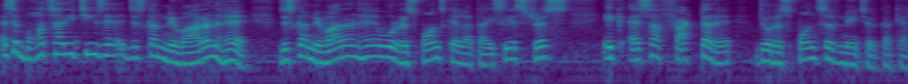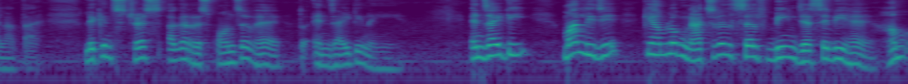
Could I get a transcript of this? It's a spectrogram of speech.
ऐसे बहुत सारी चीज़ है जिसका निवारण है। जिसका निवारण है वो रिस्पॉन्स कहलाता है। इसलिए स्ट्रेस एक ऐसा फैक्टर है जो रिस्पॉन्सिव नेचर का कहलाता है। लेकिन स्ट्रेस अगर रिस्पॉन्सिव है तो एनजाइटी नहीं है। एनजाइटी मान लीजिए कि हम लोग नेचुरल सेल्फ बीइंग जैसे भी हैं, हम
